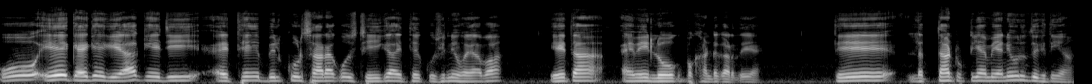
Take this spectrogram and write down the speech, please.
ਉਹ ਇਹ ਕਹਿ ਕੇ ਗਿਆ ਕਿ ਜੀ ਇੱਥੇ ਬਿਲਕੁਲ ਸਾਰਾ ਕੁਝ ਠੀਕ ਆ, ਇੱਥੇ ਕੁਝ ਨਹੀਂ ਹੋਇਆ ਵਾ, ਇਹ ਤਾਂ ਐਵੇਂ ਲੋਕ ਪਖੰਡ ਕਰਦੇ ਆ। ਤੇ ਲੱਤਾਂ ਟੁੱਟੀਆਂ ਵੀ ਨਹੀਂ ਉਹਨੂੰ ਦਿਖਦੀਆਂ।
